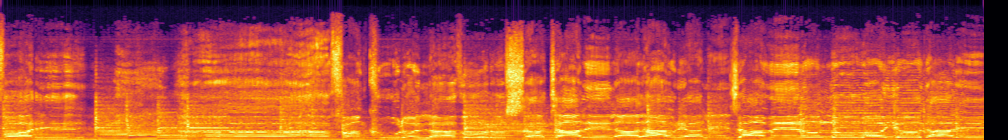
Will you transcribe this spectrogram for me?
fare. Ah, fanculo il lavoro statale, la laurea, l'esame non lo voglio dare.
